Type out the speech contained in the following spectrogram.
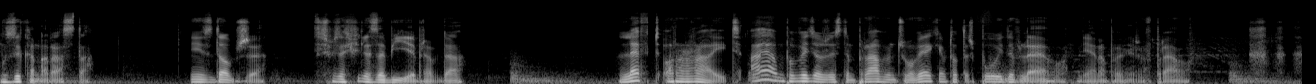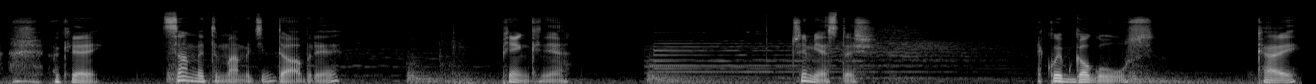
Muzyka narasta. Nie jest dobrze. Coś mnie za chwilę zabije, prawda? Left or right? A ja bym powiedział, że jestem prawym człowiekiem, to też pójdę w lewo. Nie no, pewnie, że w prawo. Okej. Co my tu mamy? Dzień dobry. Pięknie. Czym jesteś? Equip goggles. Okej.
